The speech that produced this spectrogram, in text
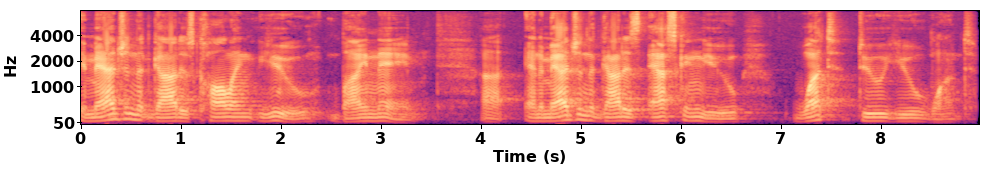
imagine that God is calling you by name. Uh, and imagine that God is asking you, What do you want?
